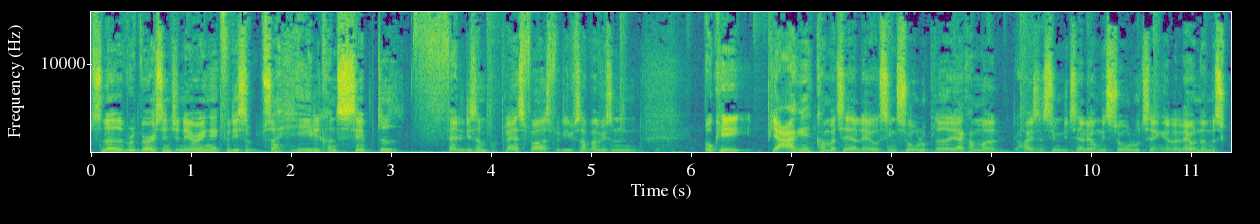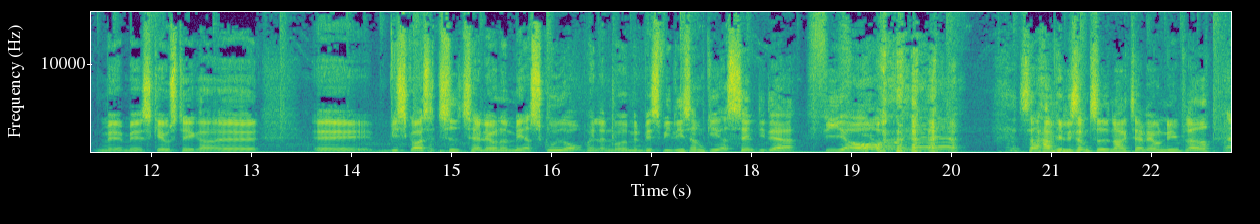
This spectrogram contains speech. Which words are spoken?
sådan noget reverse engineering, ikke? Fordi så, så hele konceptet faldt ligesom på plads for os, fordi så var vi sådan, okay, Bjarke kommer til at lave sin soloplade, jeg kommer højst sandsynligt til at lave min solo-ting, eller lave noget med, med, med skævstikker, øh, øh, vi skal også have tid til at lave noget mere skud over på en eller anden måde, men hvis vi ligesom giver os selv de der fire år, så har vi ligesom tid nok til at lave en ny plade. Ja.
